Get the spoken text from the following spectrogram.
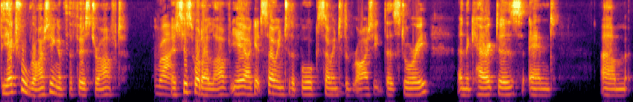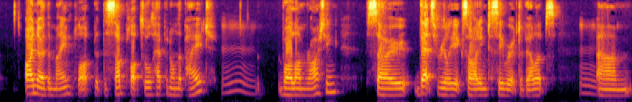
The actual writing of the first draft. Right. It's just what I love. Yeah, I get so into the book, so into the writing, the story, and the characters, and um, I know the main plot, but the subplots all happen on the page Mm, while I'm writing. So that's really exciting to see where it develops. Mm. Um,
